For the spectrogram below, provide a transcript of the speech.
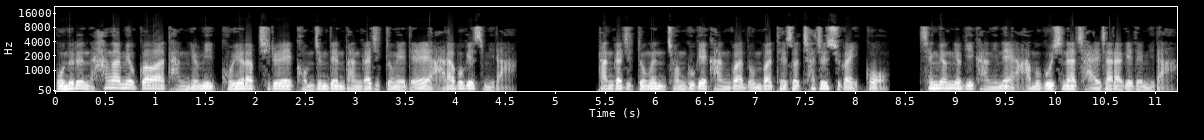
오늘은 항암 효과와 당뇨 및 고혈압 치료에 검증된 방가지똥에 대해 알아보겠습니다. 방가지똥은 전국의 강과 논밭에서 찾을 수가 있고 생명력이 강인해 아무 곳이나 잘 자라게 됩니다.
